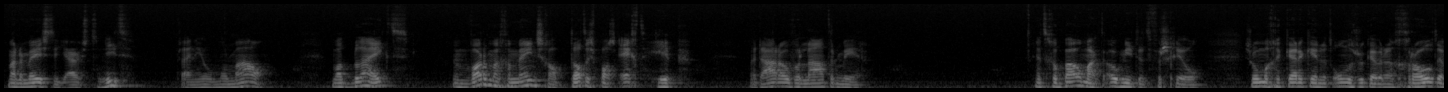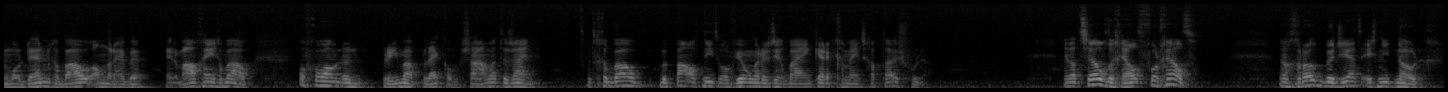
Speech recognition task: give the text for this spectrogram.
maar de meeste juist niet. Zijn heel normaal. Wat blijkt? Een warme gemeenschap, dat is pas echt hip. Maar daarover later meer. Het gebouw maakt ook niet het verschil. Sommige kerken in het onderzoek hebben een groot en modern gebouw, andere hebben helemaal geen gebouw. Of gewoon een prima plek om samen te zijn. Het gebouw bepaalt niet of jongeren zich bij een kerkgemeenschap thuis voelen. En datzelfde geldt voor geld. Een groot budget is niet nodig.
